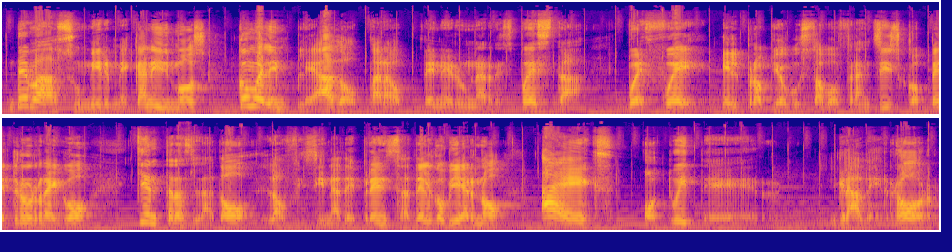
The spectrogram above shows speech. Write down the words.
deba asumir mecanismos como el empleado para obtener una respuesta, pues fue el propio Gustavo Francisco Petrurrego quien trasladó la oficina de prensa del gobierno a ex o Twitter. Grave error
